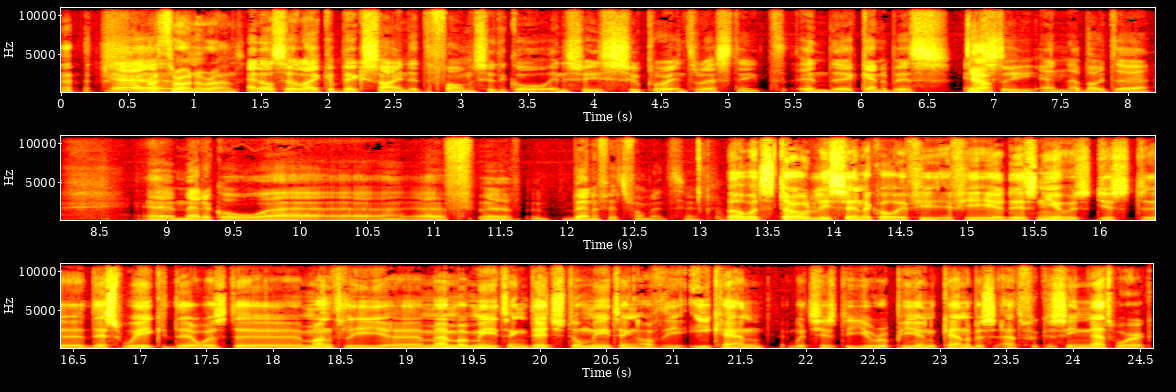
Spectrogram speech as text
Yeah. are thrown around. And also like a big sign that the pharmaceutical industry is super interested in the cannabis Yeah. industry and about the uh, medical uh, uh, uh, benefits from it. Well, what's totally cynical if you if you hear this news, just uh, this week there was the monthly uh, member meeting, digital meeting of the ECAN, which is the European Cannabis Advocacy Network,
